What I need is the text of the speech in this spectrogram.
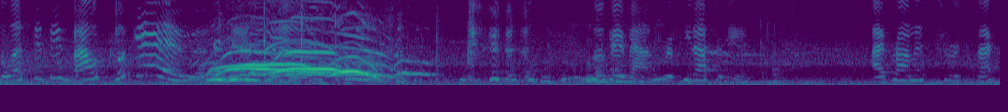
So let's get these vows cooking! okay, Matt, repeat after me. I promise to respect,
